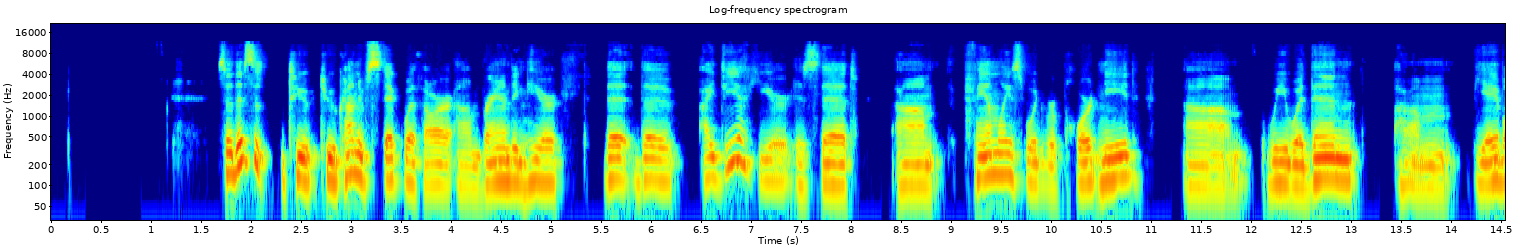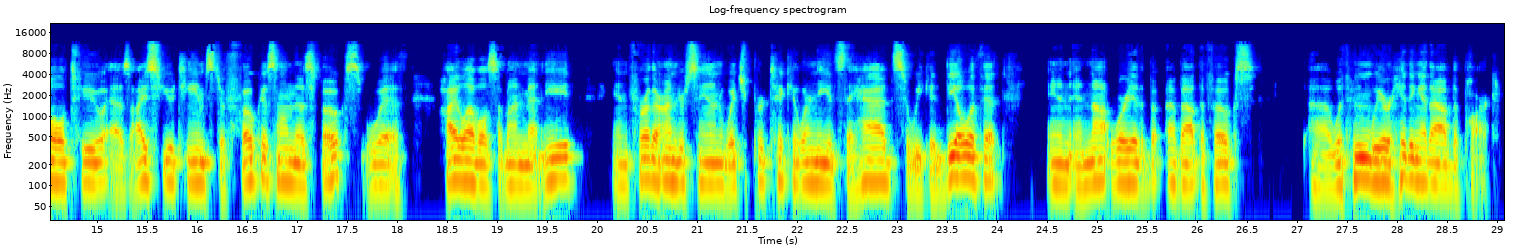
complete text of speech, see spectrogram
So this is to to kind of stick with our um, branding here. The the idea here is that um, families would report need. Um, we would then um, be able to, as ICU teams, to focus on those folks with high levels of unmet need and further understand which particular needs they had, so we could deal with it and and not worry about the folks uh, with whom we were hitting it out of the park.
